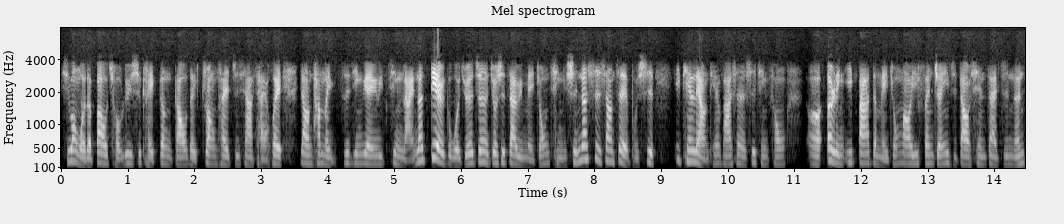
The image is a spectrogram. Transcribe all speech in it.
希望我的报酬率是可以更高的状态之下，才会让他们资金愿意进来。那第二个，我觉得真的就是在于美中情势。那事实上，这也不是一天两天发生的事情，从呃二零一八的美中贸易纷争一直到现在，只能。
